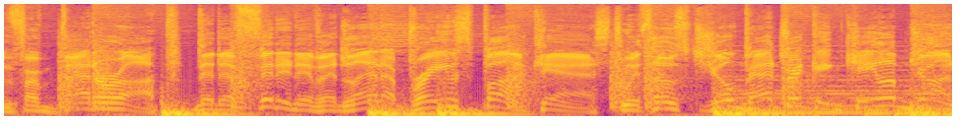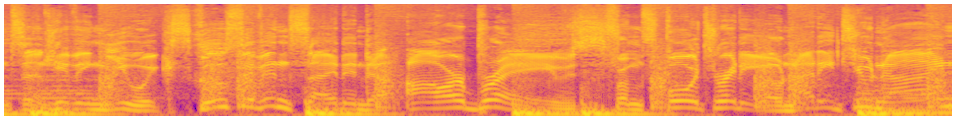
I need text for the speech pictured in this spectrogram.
Time for Batter Up, the definitive Atlanta Braves podcast with host Joe Patrick and Caleb Johnson, giving you exclusive insight into our Braves from Sports Radio 929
